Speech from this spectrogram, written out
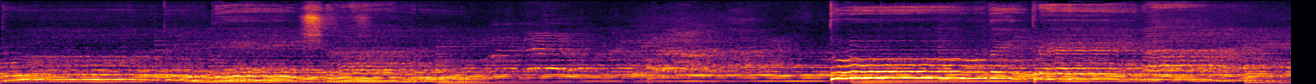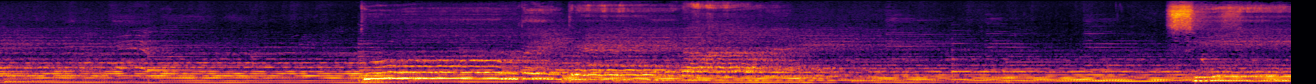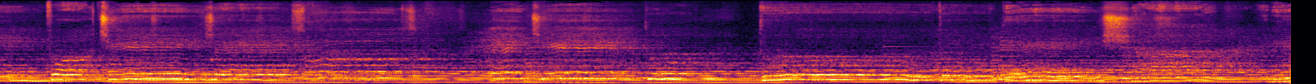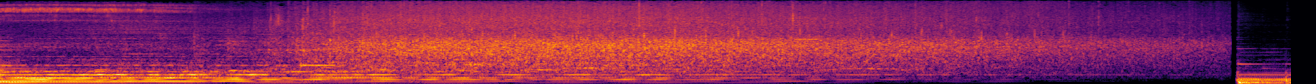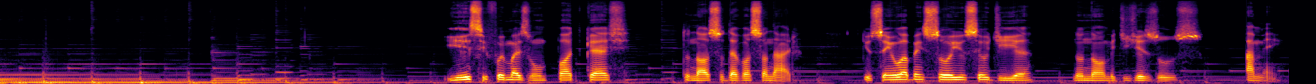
tudo deixarei. Tudo entregarei. tudo E esse foi mais um podcast do nosso devocionário. Que o Senhor abençoe o seu dia, no nome de Jesus. Amém.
